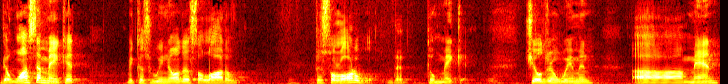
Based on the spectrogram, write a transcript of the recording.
the ones that make it, because we know there's a lot of there's a lot of that don't make it. Children, women, uh, men,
